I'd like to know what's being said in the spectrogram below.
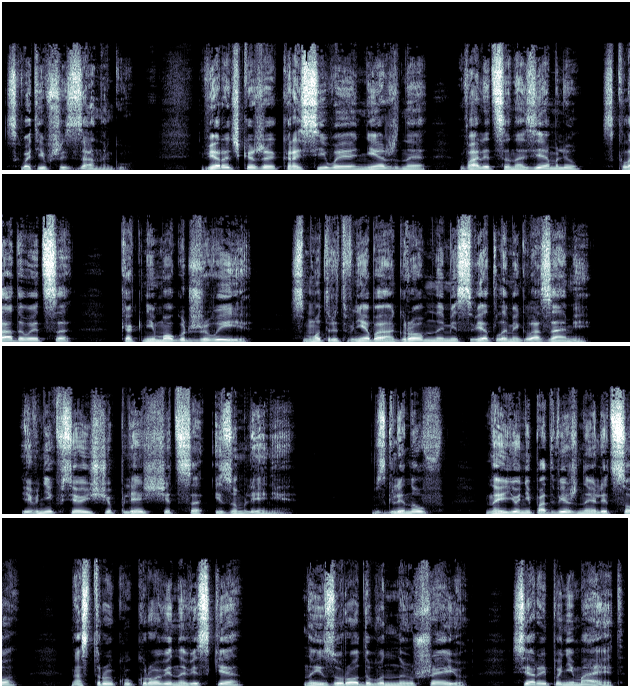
схватившись за ногу. Верочка же, красивая, нежная, валится на землю, складывается, как не могут живые, смотрит в небо огромными светлыми глазами, и в них все еще плещется изумление. Взглянув на ее неподвижное лицо, на струйку крови на виске, на изуродованную шею, Серый понимает,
